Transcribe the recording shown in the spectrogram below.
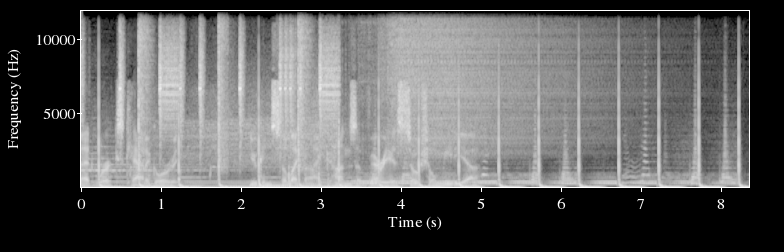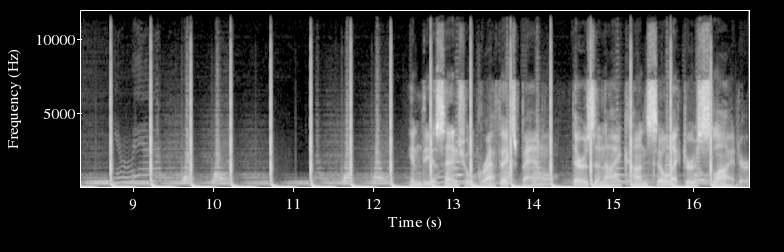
Networks category, you can select icons of various social media. In the Essential Graphics panel, there's an icon selector slider.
